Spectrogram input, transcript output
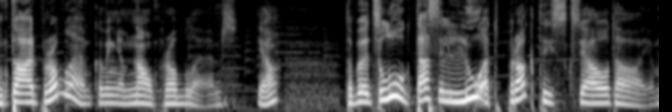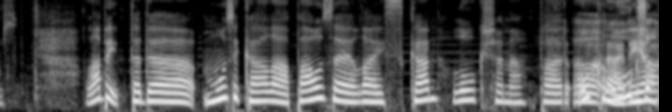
Un tā ir problēma, ka viņam nav problēmas, ja? Tāpēc, lūk, tas ir ļoti praktisks jautājums. Labi, tad uh, muzikālā pauzē, lai skan lūkšana par Ukrainu. Uh, jā,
